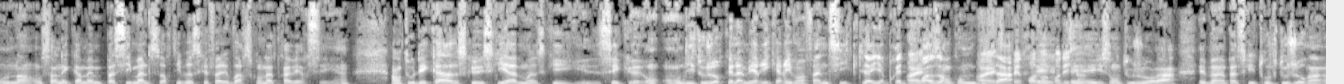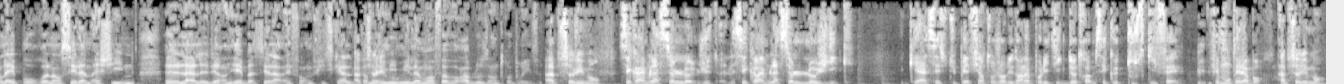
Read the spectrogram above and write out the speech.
on en- on s'en est quand même pas si mal sorti parce qu'il fallait voir ce qu'on a traversé. Hein. En tous les cas, ce que ce qu'il y a, moi, ce qui, c'est que on, on dit toujours que l'Amérique arrive en fin de cycle. Là, il y a près de trois ans qu'on me dit Ouais, ça ça. fait trois ans et, qu'on dit et ça. ils sont toujours là. Et ben parce qu'ils trouvent toujours un relais pour relancer la machine. Euh, là, le dernier, bah, c'est la réforme fiscale, quand même Absolument. éminemment favorable aux entreprises. Absolument. C'est quand même la seule, lo- juste, c'est quand même la seule logique qui est assez stupéfiante aujourd'hui dans la politique de Trump, c'est que tout ce qu'il fait fait monter la bourse. Absolument.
